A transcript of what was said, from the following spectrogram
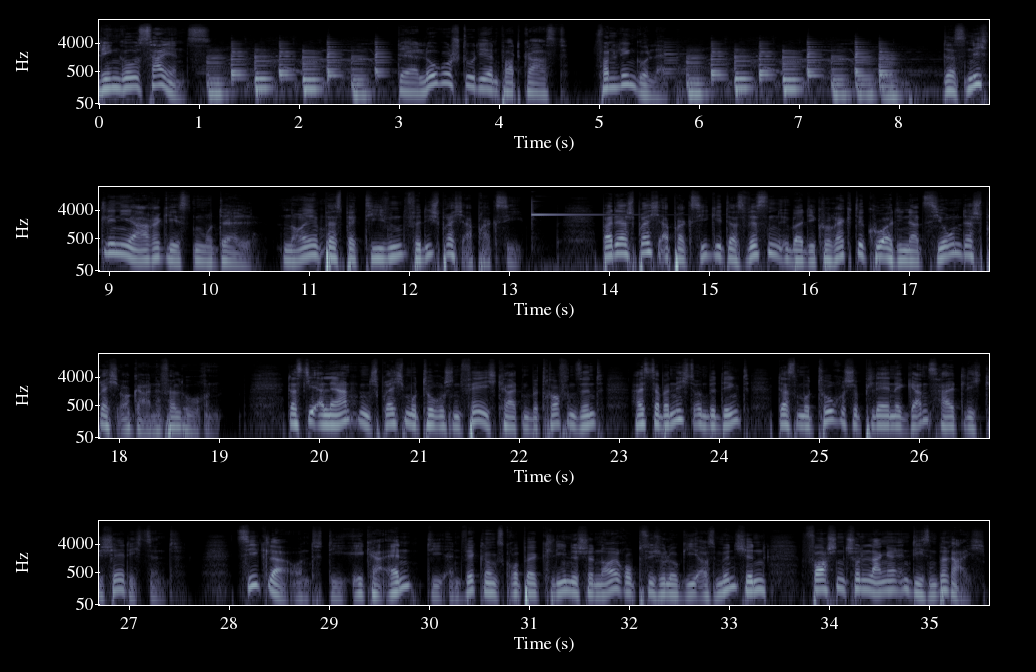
Lingo Science. Der Logo-Studien-Podcast von Lingolab. Das nichtlineare Gestenmodell. Neue Perspektiven für die Sprechapraxie. Bei der Sprechapraxie geht das Wissen über die korrekte Koordination der Sprechorgane verloren. Dass die erlernten sprechmotorischen Fähigkeiten betroffen sind, heißt aber nicht unbedingt, dass motorische Pläne ganzheitlich geschädigt sind. Ziegler und die EKN, die Entwicklungsgruppe Klinische Neuropsychologie aus München, forschen schon lange in diesem Bereich.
